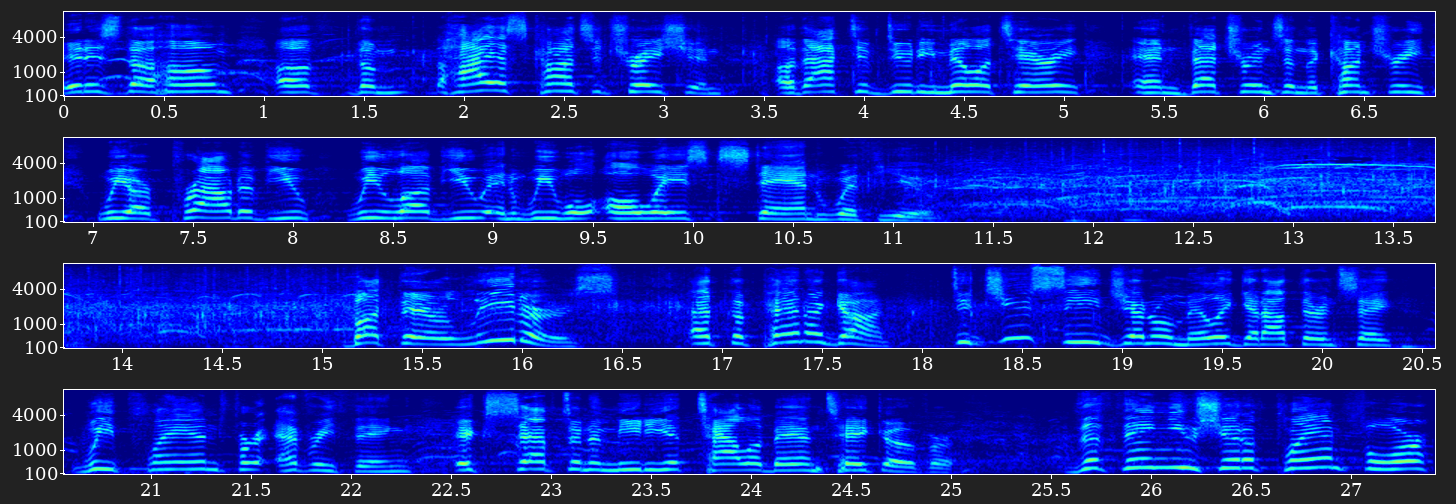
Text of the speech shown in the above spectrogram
It is the home of the highest concentration of active duty military and veterans in the country. We are proud of you, we love you, and we will always stand with you. But their leaders at the Pentagon. Did you see General Milley get out there and say, We planned for everything except an immediate Taliban takeover? The thing you should have planned for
